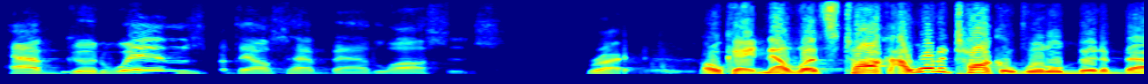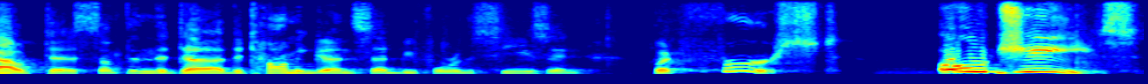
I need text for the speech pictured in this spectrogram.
Have good wins, but they also have bad losses. Right. Okay. Now let's talk. I want to talk a little bit about uh, something that uh, the Tommy Gun said before the season. But first, OGs.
